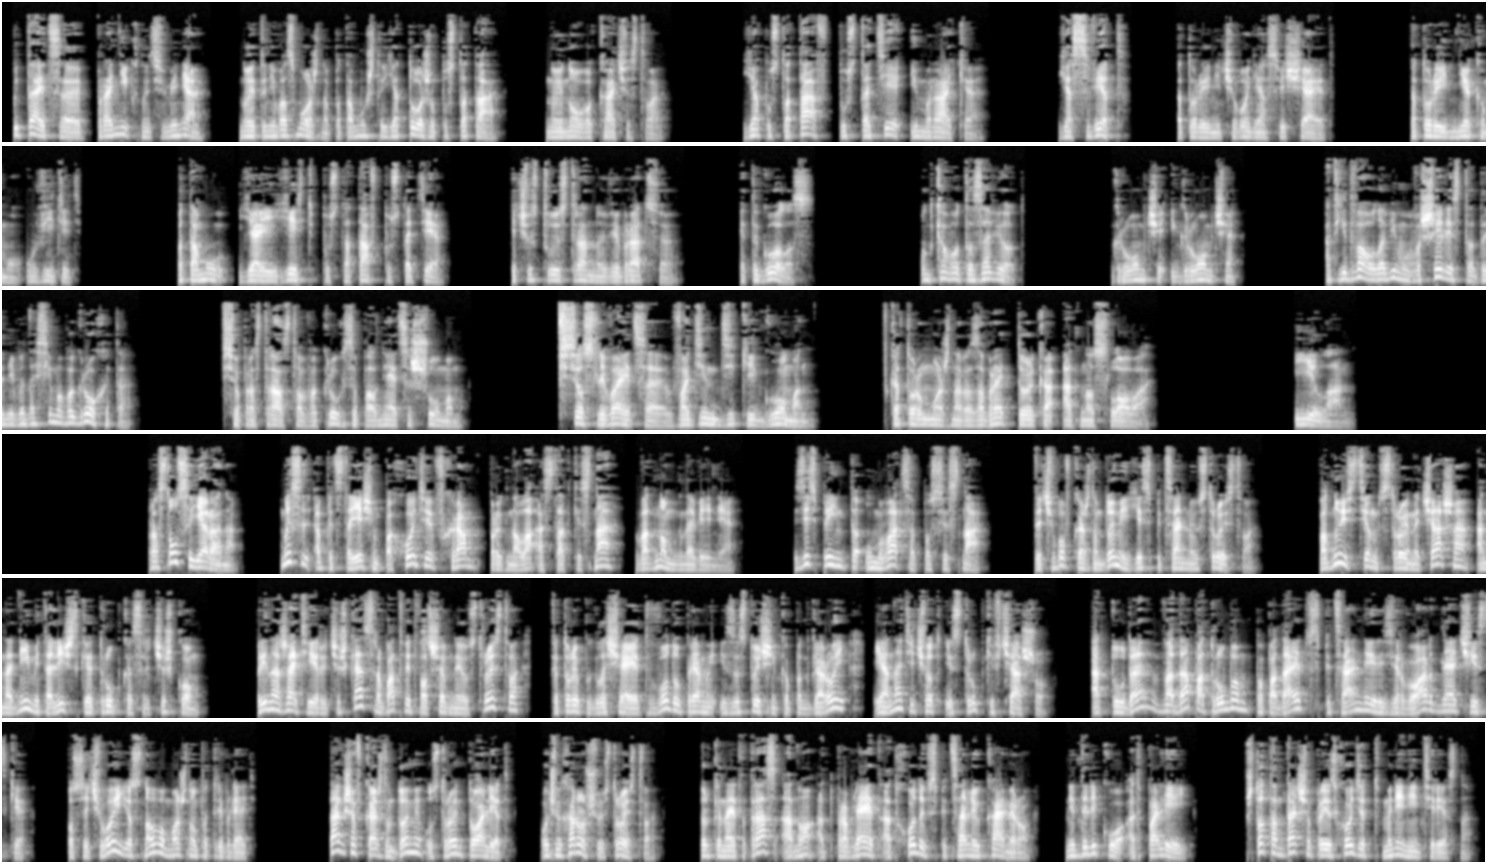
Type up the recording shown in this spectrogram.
пытается проникнуть в меня, но это невозможно, потому что я тоже пустота, но иного качества. Я пустота в пустоте и мраке. Я свет, который ничего не освещает, который некому увидеть. Потому я и есть пустота в пустоте. Я чувствую странную вибрацию. Это голос. Он кого-то зовет. Громче и громче, от едва уловимого шелеста до невыносимого грохота. Все пространство вокруг заполняется шумом. Все сливается в один дикий гомон, в котором можно разобрать только одно слово. Илан. Проснулся я рано. Мысль о предстоящем походе в храм прогнала остатки сна в одно мгновение. Здесь принято умываться после сна, для чего в каждом доме есть специальное устройство. В одну из стен встроена чаша, а над ней металлическая трубка с рычажком. При нажатии рычажка срабатывает волшебное устройство, которое поглощает воду прямо из источника под горой, и она течет из трубки в чашу. Оттуда вода по трубам попадает в специальный резервуар для очистки, после чего ее снова можно употреблять. Также в каждом доме устроен туалет, очень хорошее устройство. Только на этот раз оно отправляет отходы в специальную камеру, недалеко от полей. Что там дальше происходит, мне не интересно.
